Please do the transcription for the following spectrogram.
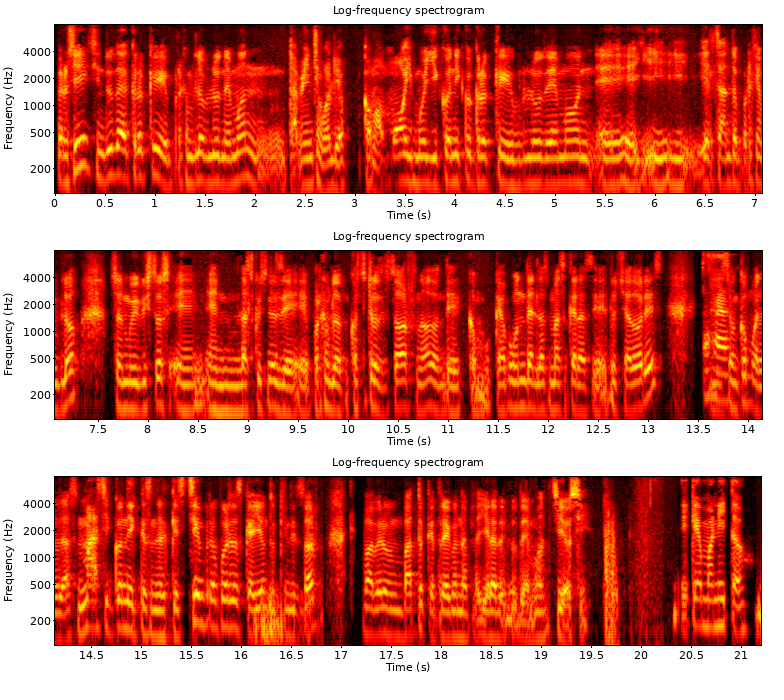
Pero sí, sin duda creo que, por ejemplo, Blue Demon también se volvió como muy, muy icónico. Creo que Blue Demon eh, y, El Santo, por ejemplo, son muy vistos en, en las cuestiones de, por ejemplo, cositos de surf, ¿no? Donde como que abundan las máscaras de luchadores y son como las más icónicas en las que siempre fuerzas que haya un toquín de surf va a haber un vato que traiga una playera de Blue Demon, sí o sí. Y qué bonito.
